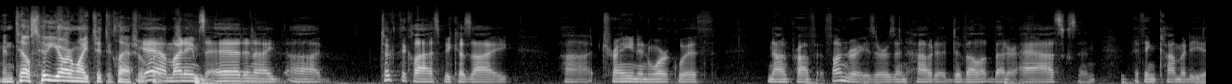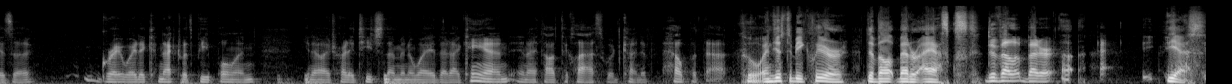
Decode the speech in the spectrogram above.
and tell us who you are and why you took the class. yeah, quick. my name's Ed, and I uh, took the class because I uh, train and work with nonprofit fundraisers and how to develop better asks. And I think comedy is a great way to connect with people. And, you know, I try to teach them in a way that I can. And I thought the class would kind of help with that. Cool. And just to be clear, develop better asks. Develop better. Uh, yes,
